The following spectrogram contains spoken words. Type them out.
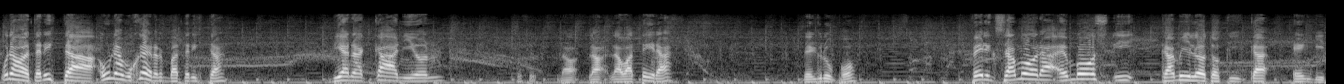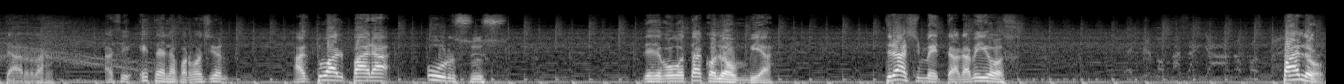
Una baterista, una mujer baterista. Diana Canyon. La, la- la batera del grupo. Félix Zamora en voz y Camilo Toquica en guitarra. Así, esta es la formación actual para Ursus. Desde Bogotá, Colombia. Trash metal, amigos. Palo.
